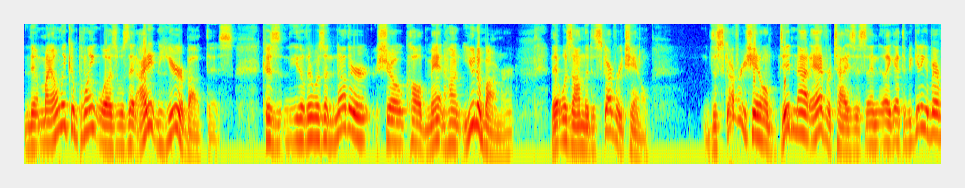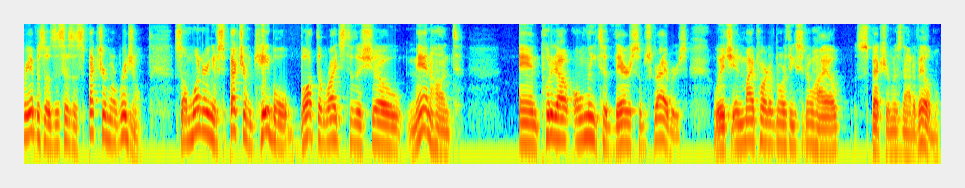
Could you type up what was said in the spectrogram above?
The, my only complaint was was that I didn't hear about this because you know there was another show called Manhunt Unabomber that was on the Discovery Channel. Discovery Channel did not advertise this, and like at the beginning of every episode, it says a Spectrum original. So I'm wondering if Spectrum Cable bought the rights to the show Manhunt and put it out only to their subscribers, which in my part of northeastern Ohio, Spectrum is not available.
